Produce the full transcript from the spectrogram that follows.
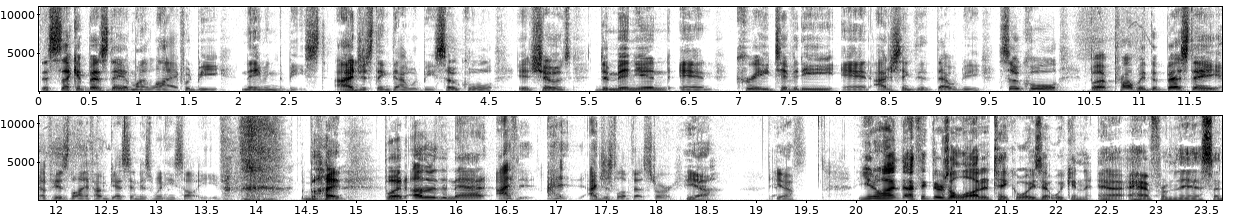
the second best day of my life would be naming the beast. I just think that would be so cool. It shows dominion and creativity and I just think that that would be so cool. But probably the best day of his life, I'm guessing, is when he saw Eve. but but other than that, I I I just love that story. Yeah. Yeah. You know, I, I think there's a lot of takeaways that we can uh, have from this. I,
